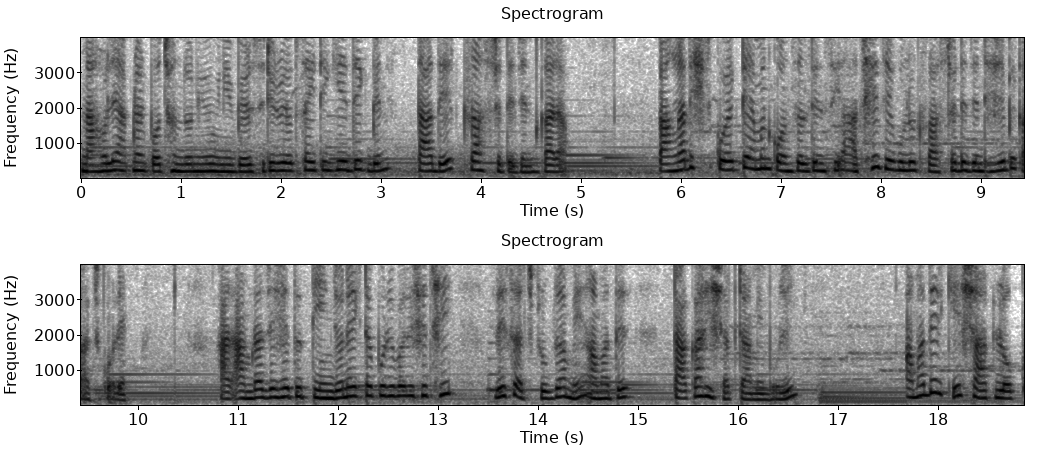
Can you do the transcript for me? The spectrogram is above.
না হলে আপনার পছন্দনীয় ইউনিভার্সিটির ওয়েবসাইটে গিয়ে দেখবেন তাদের ট্রাস্টেড এজেন্ট কারা। বাংলাদেশের কয়েকটা এমন কনসালটেন্সি আছে যেগুলো ট্রাস্টেড এজেন্ট হিসেবে কাজ করে। আর আমরা যেহেতু তিনজনের একটা পরিবার এসেছি রিসার্চ প্রোগ্রামে আমাদের টাকার হিসাবটা আমি বলি, আমাদেরকে ষাট লক্ষ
